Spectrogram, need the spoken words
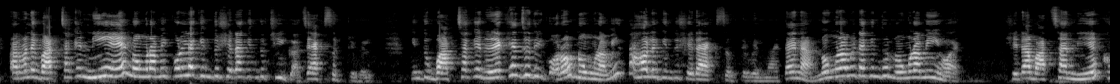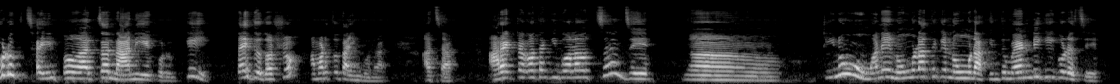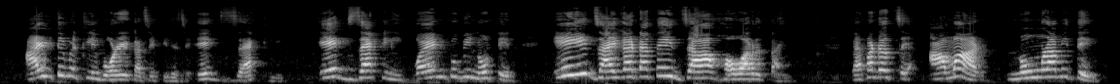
তার মানে বাচ্চাকে নিয়ে নোংরামি করলে কিন্তু সেটা কিন্তু ঠিক আছে অ্যাকসেপ্টেবল কিন্তু বাচ্চাকে রেখে যদি করো নোংরামি, তাহলে কিন্তু সেটা অ্যাকসেপ্টেবল নয়, তাই না? নোংরামিটা কিন্তু নোংরামিই হয়। সেটা বাচ্চা নিয়ে করুক চাই বাচ্চা না নিয়ে করুক, কি? তাই তো দর্শক? আমার তো তাই মনে হয়। আচ্ছা আর একটা কথা কি বলা হচ্ছে যে টিনু মানে নোংরা থেকে নোংরা, কিন্তু ম্যান্ডি কি করেছে? আলটিমেটলি বরের কাছে ফিরেছে। Exactly exactly point to be noted এই জায়গাটাতেই যা হওয়ার তাই। ব্যাপারটা হচ্ছে, আমার নোংরামিতে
